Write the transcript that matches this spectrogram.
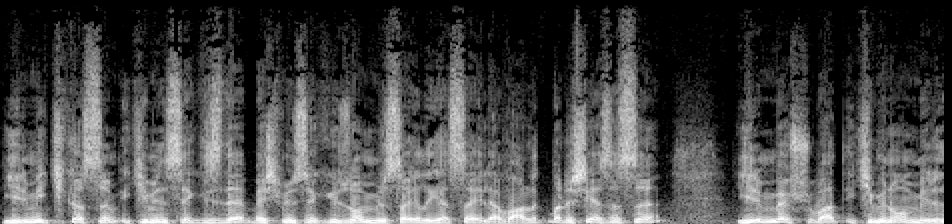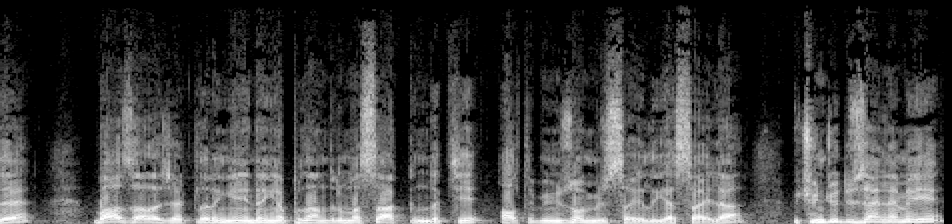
22 Kasım 2008'de 5811 sayılı yasayla varlık barışı yasası, 25 Şubat 2011'de bazı alacakların yeniden yapılandırılması hakkındaki 6111 sayılı yasayla üçüncü düzenlemeyi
